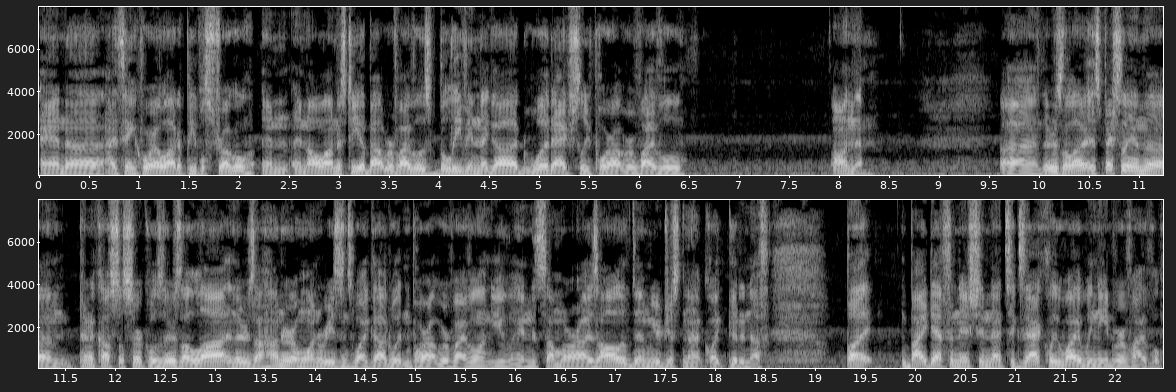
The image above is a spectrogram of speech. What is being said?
And uh, I think where a lot of people struggle, and in all honesty, about revival is believing that God would actually pour out revival on them. Uh, there's a lot, especially in the Pentecostal circles, there's a lot, there's and one reasons why God wouldn't pour out revival on you. And to summarize all of them, you're just not quite good enough. But by definition, that's exactly why we need revival.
